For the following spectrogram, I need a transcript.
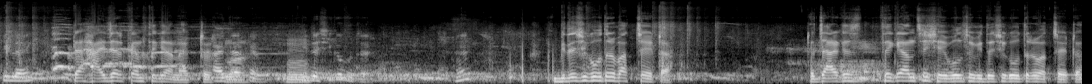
কি এটা হাইজার ক্যাম্প থেকে আনা একটা। বিদেশি কবুতর? হ্যাঁ? বিদেশি কবুতরের বাচ্চা এটা। যার কাছ থেকে আনছি সেই বলছে বিদেশি কবুতরের বাচ্চা এটা।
